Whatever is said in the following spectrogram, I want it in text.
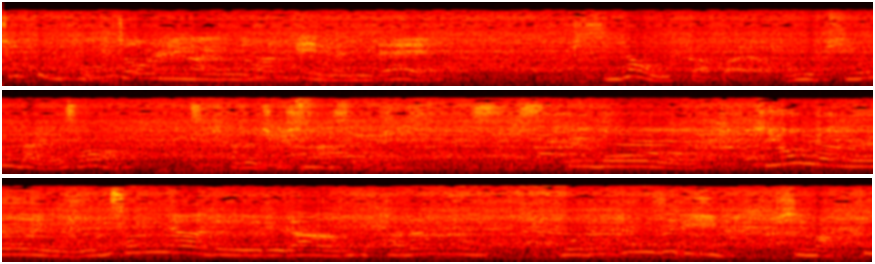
조금 걱정한 게 있는데 비가 올까 봐요. 오늘 비 온다 해서 다들 조심하세요. 그리고 비 오면은 우리 선녀들이랑 그 다른 모든 팬들이 비 맞고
